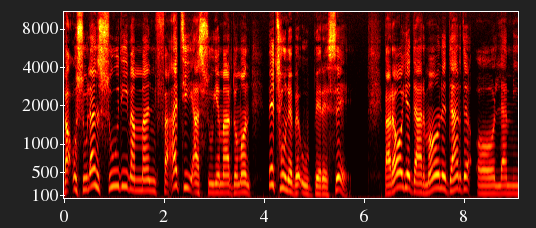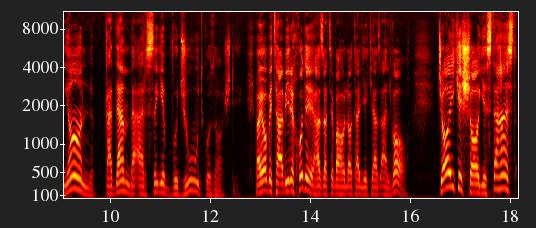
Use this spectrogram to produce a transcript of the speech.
و اصولا سودی و منفعتی از سوی مردمان بتونه به او برسه برای درمان درد عالمیان قدم به عرصه وجود گذاشته. و یا به تعبیر خود حضرت بهاءالله در یکی از الواح جایی که شایسته هست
